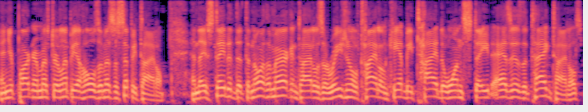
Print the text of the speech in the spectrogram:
and your partner, Mr. Olympia, holds the Mississippi title. And they've stated that the North American title is a regional title and can't be tied to one state, as is the tag titles.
